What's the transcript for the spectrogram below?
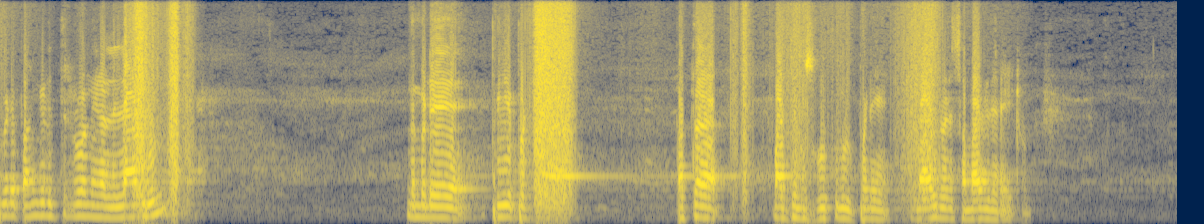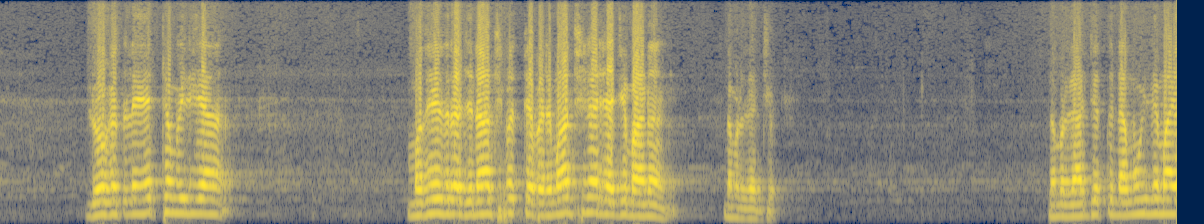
ഇവിടെ പങ്കെടുത്തിട്ടുള്ള നിങ്ങൾ എല്ലാവരും നമ്മുടെ പ്രിയപ്പെട്ട പത്ത് മാധ്യമ സുഹൃത്തുക്കൾ ഉൾപ്പെടെ എല്ലാവരും സമാഹിതരായിട്ടുണ്ട് ലോകത്തിലെ ഏറ്റവും വലിയ മതേതര ജനാധിപത്യ പരമാധികാര രാജ്യമാണ് നമ്മുടെ രാജ്യം. നമ്മുടെ രാജ്യത്തിന്റെ അമൂല്യമായ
